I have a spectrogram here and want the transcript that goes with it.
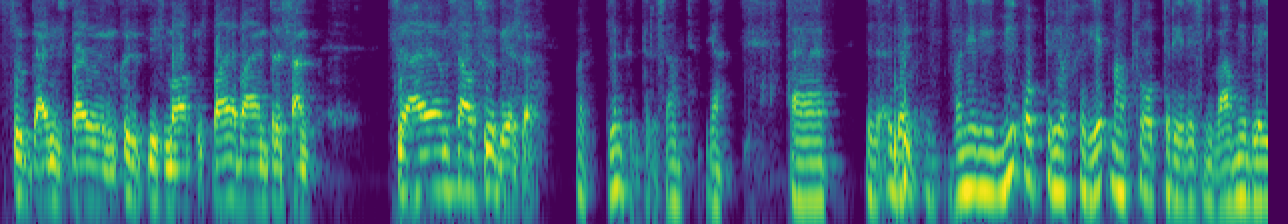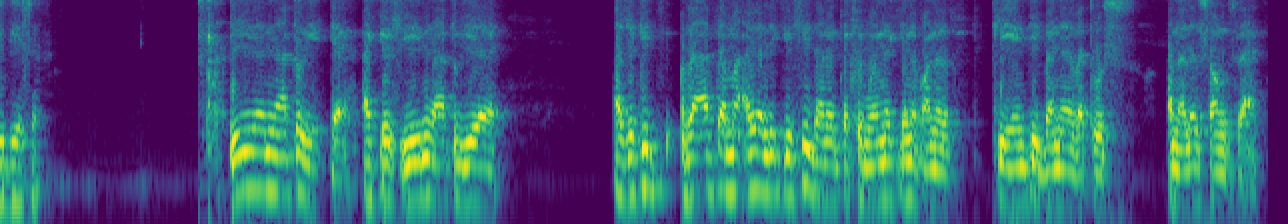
so games bou en goedetjies maak, is baie, baie interessant. So hy hou homself so bezig. Wat klink interessant, ja. Uh, de, de, wanneer jy nie optree of gereed maak vir optredes nie, waarmee bly jy bezig? Hier in die atelier, ek is hier in die atelier, as ek het werk aan my eie liedje sien, dan het ek gewoonlik een of ander kliëntie binnen wat ons aan hulle songs werk.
